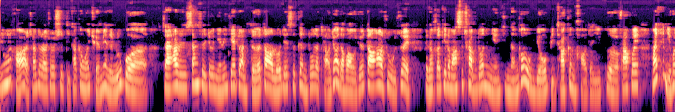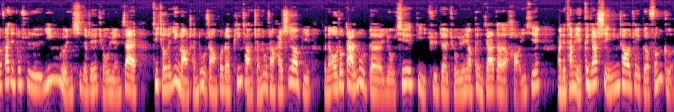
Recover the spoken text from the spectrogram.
因为豪尔相对来说是比他更为全面的。如果在二十三岁这个年龄阶段得到罗杰斯更多的调教的话，我觉得到二十五岁可能和蒂勒芒斯差不多的年纪，能够有比他更好的一个发挥。而且你会发现，就是英伦系的这些球员在踢球的硬朗程度上，或者拼抢的程度上，还是要比可能欧洲大陆的有些地区的球员要更加的好一些。而且他们也更加适应英超这个风格。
